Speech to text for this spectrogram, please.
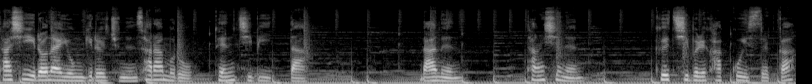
다시 일어날 용기를 주는 사람으로 된 집이 있다. 나는, 당신은 그 집을 갖고 있을까?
